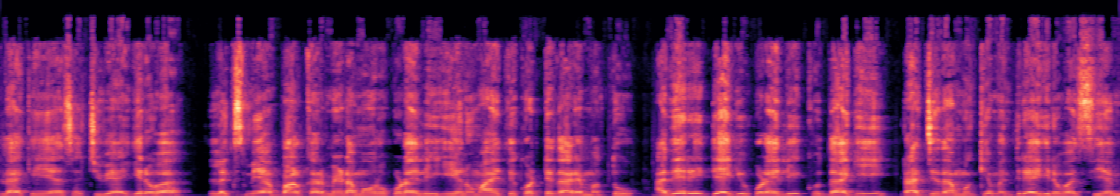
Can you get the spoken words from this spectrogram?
ಇಲಾಖೆಯ ಸಚಿವೆಯಾಗಿರುವ ಲಕ್ಷ್ಮಿ ಅಬ್ಬಾಳ್ಕರ್ ಮೇಡಮ್ ಅವರು ಕೂಡ ಇಲ್ಲಿ ಏನು ಮಾಹಿತಿ ಕೊಟ್ಟಿದ್ದಾರೆ ಮತ್ತು ಅದೇ ರೀತಿಯಾಗಿ ಕೂಡ ಇಲ್ಲಿ ಖುದ್ದಾಗಿ ರಾಜ್ಯದ ಮುಖ್ಯಮಂತ್ರಿಯಾಗಿರುವ ಸಿಎಂ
